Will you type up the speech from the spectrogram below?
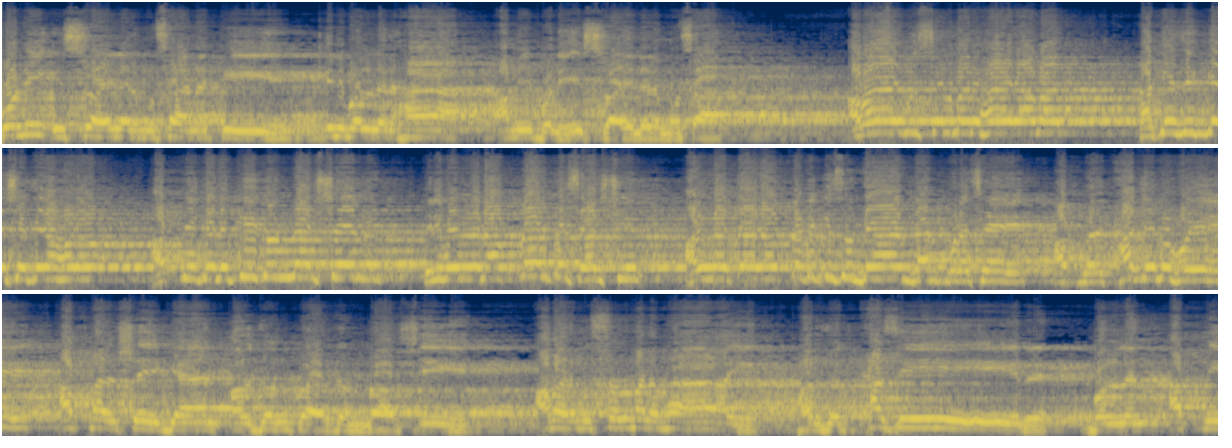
বনি ইসরায়েলের মুসা নাকি? তিনি বললেন হ্যাঁ আমি বনি ইসরায়েলের মুসা। আমার মুসলমান ভাইয়ের আমার, তাকে জিজ্ঞাসা করা হলো, আপনি এখানে কি জন্য আসছেন? তিনি বললেন, আপনার কাছে আসছি। আল্লাহ তাআলা আপনাকে কিছু জ্ঞান দান করেছে। আপনার খাদেম হয়ে আপনার সেই জ্ঞান অর্জন করার জন্য আসছি। আমার মুসলমান ভাই হরজত খাজির বললেন, আপনি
